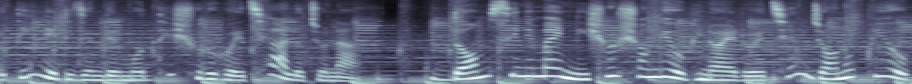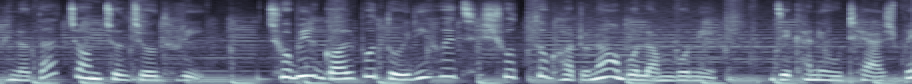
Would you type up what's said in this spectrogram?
এতেই নেটিজেনদের মধ্যে শুরু হয়েছে আলোচনা। দম সিনেমায় নিশুর সঙ্গে অভিনয়ে রয়েছেন জনপ্রিয় অভিনেতা চঞ্চল চৌধুরী। ছবির গল্প তৈরি হয়েছে সত্য ঘটনা অবলম্বনে, যেখানে উঠে আসবে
